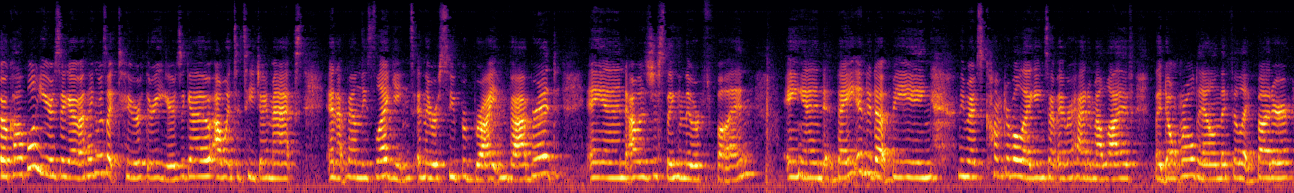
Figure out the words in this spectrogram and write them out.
So a couple years ago, I think it was like two or three years ago, I went to TJ Maxx and I found these leggings and they were super bright and vibrant and I was just thinking they were fun and they ended up being the most comfortable leggings I've ever had in my life. They don't roll down, they feel like butter.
